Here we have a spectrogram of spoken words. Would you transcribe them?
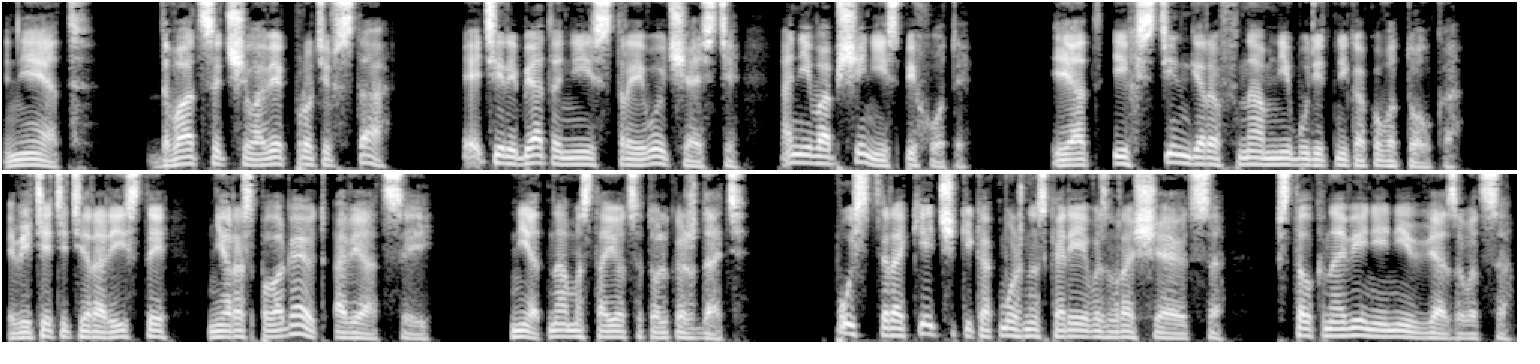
«Нет, двадцать человек против ста. Эти ребята не из строевой части, они вообще не из пехоты. И от их стингеров нам не будет никакого толка. Ведь эти террористы не располагают авиацией. Нет, нам остается только ждать. Пусть ракетчики как можно скорее возвращаются, в столкновение не ввязываться.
